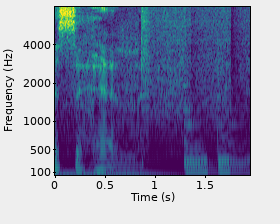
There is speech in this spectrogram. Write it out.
السهال thank you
